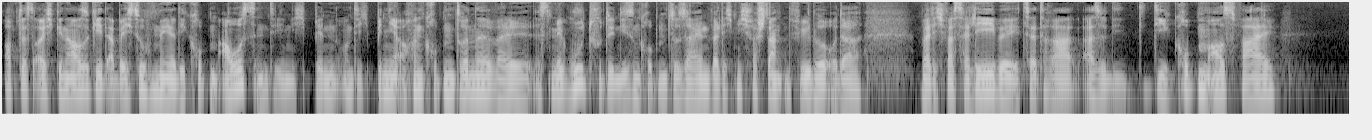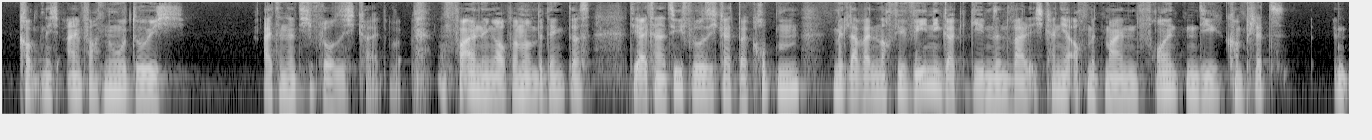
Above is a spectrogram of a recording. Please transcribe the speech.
ob das euch genauso geht, aber ich suche mir ja die Gruppen aus, in denen ich bin. Und ich bin ja auch in Gruppen drinne, weil es mir gut tut, in diesen Gruppen zu sein, weil ich mich verstanden fühle oder weil ich was erlebe, etc. Also die, die Gruppenauswahl kommt nicht einfach nur durch Alternativlosigkeit. Vor allen Dingen auch, wenn man bedenkt, dass die Alternativlosigkeit bei Gruppen mittlerweile noch viel weniger gegeben sind, weil ich kann ja auch mit meinen Freunden, die komplett in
